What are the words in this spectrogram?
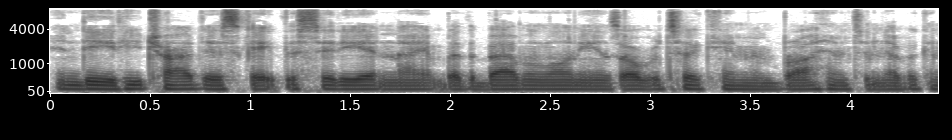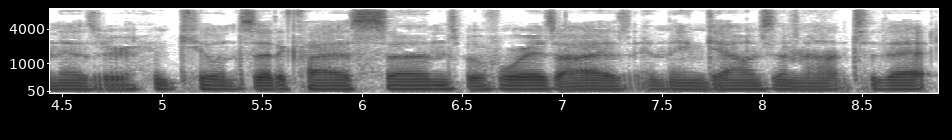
Indeed, he tried to escape the city at night, but the Babylonians overtook him and brought him to Nebuchadnezzar, who killed Zedekiah's sons before his eyes and then gouged them out to that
